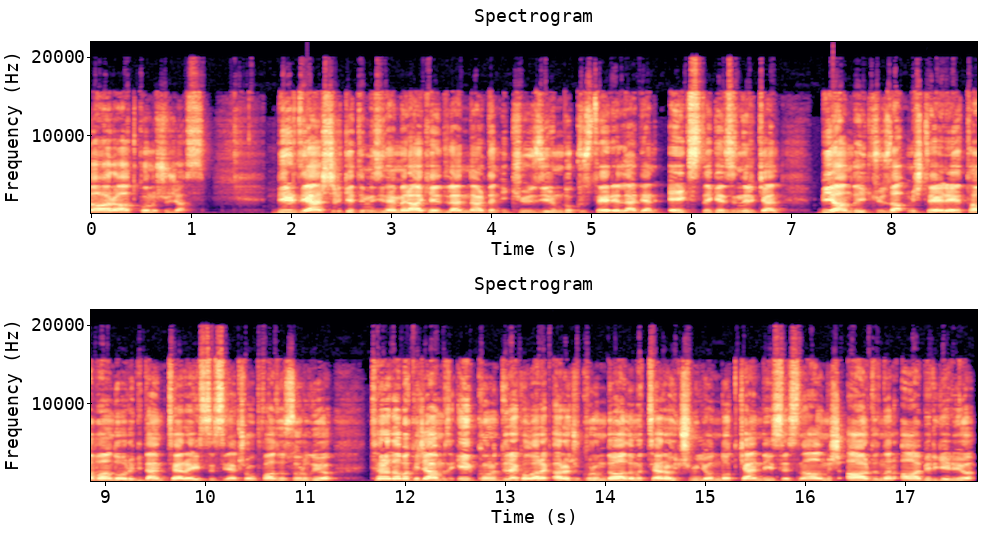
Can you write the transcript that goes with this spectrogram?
Daha rahat konuşacağız. Bir diğer şirketimiz yine merak edilenlerden 229 TL'lerde yani X'de gezinirken bir anda 260 TL'ye tavana doğru giden Terra hissesine çok fazla soruluyor. Terra'da bakacağımız ilk konu direkt olarak aracı kurum dağılımı Terra 3 milyon not kendi hissesine almış ardından A1 geliyor.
